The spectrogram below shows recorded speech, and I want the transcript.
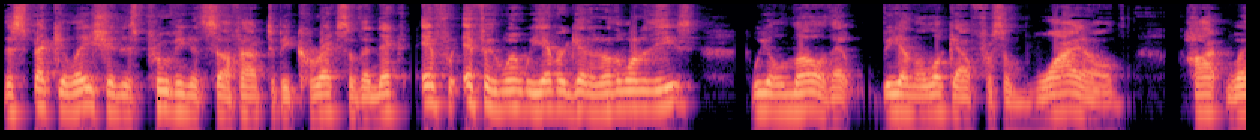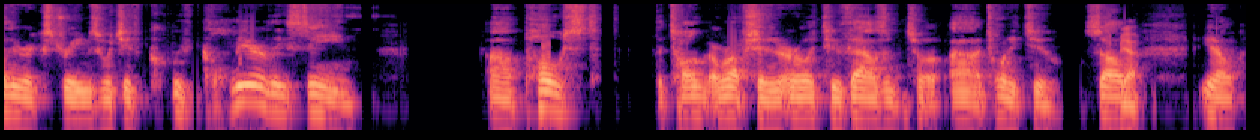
the speculation is proving itself out to be correct. So the next, if if and when we ever get another one of these, we'll know that be on the lookout for some wild hot weather extremes, which we've clearly seen uh, post the Tonga eruption in early 2022. So, Yeah. you know,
